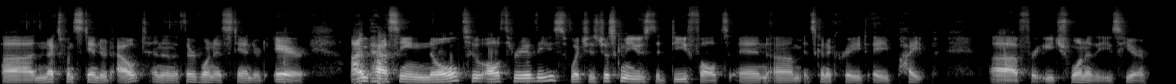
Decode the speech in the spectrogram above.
uh, the next one standard out, and then the third one is standard air. I'm passing null to all three of these, which is just going to use the default, and um, it's going to create a pipe uh, for each one of these here.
